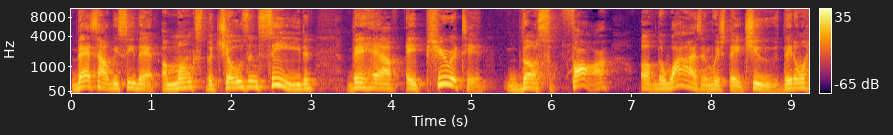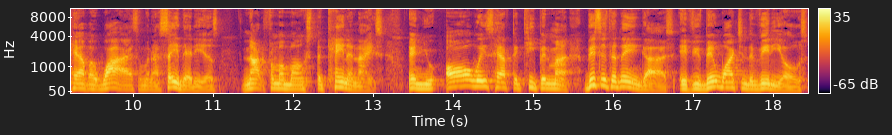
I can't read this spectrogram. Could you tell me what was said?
that's how we see that. Amongst the chosen seed, they have a purity thus far of the wise in which they choose. They don't have a wise, and when I say that is, not from amongst the Canaanites. And you always have to keep in mind this is the thing, guys. If you've been watching the videos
